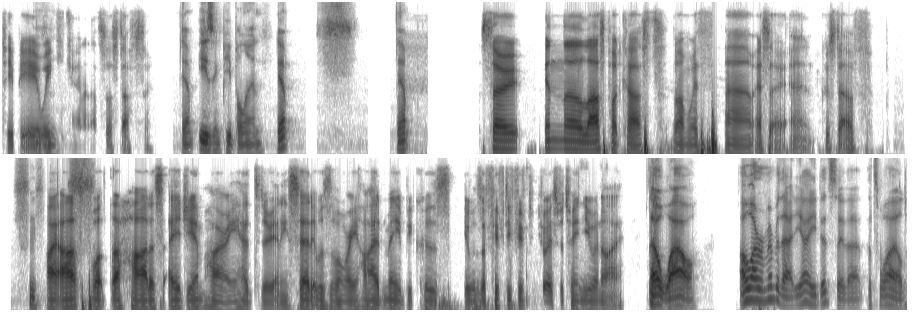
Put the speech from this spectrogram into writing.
TPE a Mhm. week you can, and that sort of stuff. So, Yep. Easing people in. Yep. Yep. so in the last podcast, the one with um, Esso and Gustav, I asked what the hardest AGM hiring he had to do, and he said it was the one where he hired me because it was a 50 50 choice between you and I. Oh, wow. Oh, I remember that. Yeah, he did say that. That's wild.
